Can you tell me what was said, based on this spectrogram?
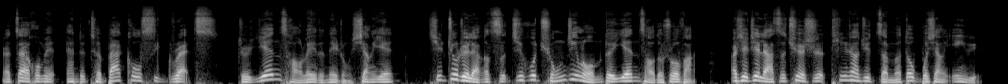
然后再后面 and tobacco cigarettes 就是烟草类的那种香烟。其实就这两个词，几乎穷尽了我们对烟草的说法。而且这俩词确实听上去怎么都不像英语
